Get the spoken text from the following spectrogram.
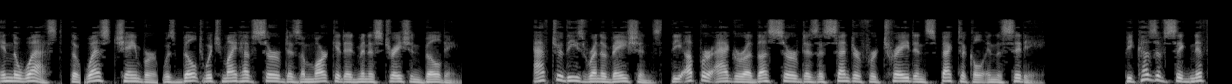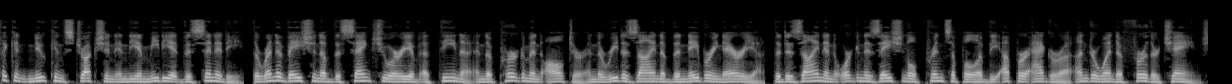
In the west, the West Chamber was built which might have served as a market administration building. After these renovations, the Upper Agora thus served as a center for trade and spectacle in the city. Because of significant new construction in the immediate vicinity, the renovation of the sanctuary of Athena and the Pergamon altar and the redesign of the neighboring area, the design and organizational principle of the Upper Agora underwent a further change.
